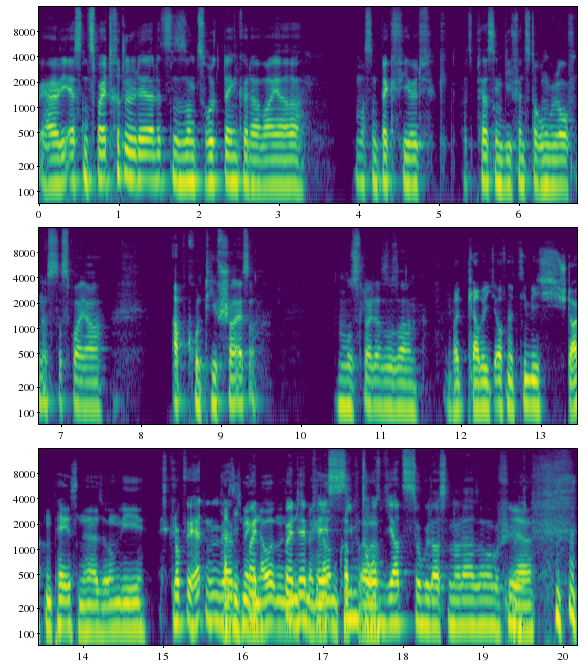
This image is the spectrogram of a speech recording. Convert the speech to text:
ja, die ersten zwei Drittel der letzten Saison zurückdenke, da war ja was im Backfield als Passing Defense da rumgelaufen ist, das war ja abgrundtief scheiße. Muss leider so sagen. War, glaube ich, auf einer ziemlich starken Pace, ne? Also irgendwie. Ich glaube, wir hätten bei, genau, bei der genau Pace genau 7000 Yards zugelassen oder so gefühlt. Ja.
